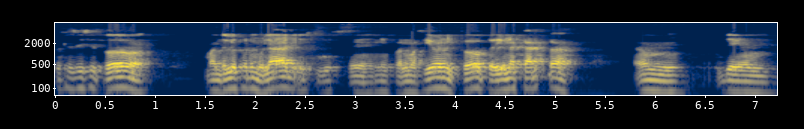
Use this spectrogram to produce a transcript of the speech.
Entonces hice todo, mandé los formularios, este, información y todo, pedí una carta um, de, um,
